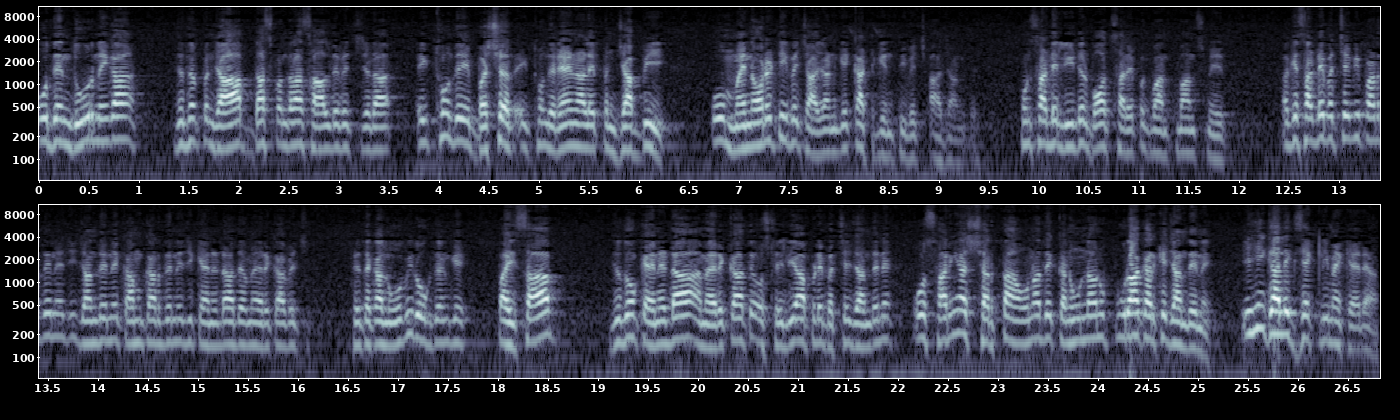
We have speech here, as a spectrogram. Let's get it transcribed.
ਉਹ ਦਿਨ ਦੂਰ ਨਹੀਂਗਾ ਜਦੋਂ ਪੰਜਾਬ 10-15 ਸਾਲ ਦੇ ਵਿੱਚ ਜਿਹੜਾ ਇੱਥੋਂ ਦੇ ਬਸ਼ਰ, ਇੱਥੋਂ ਦੇ ਰਹਿਣ ਵਾਲੇ ਪੰਜਾਬੀ, ਉਹ ਮਾਈਨੋਰਿਟੀ ਵਿੱਚ ਆ ਜਾਣਗੇ, ਘੱਟ ਗਿਣਤੀ ਵਿੱਚ ਆ ਜਾਣਗੇ। ਹੁਣ ਸਾਡੇ ਲੀਡਰ ਬਹੁਤ ਸਾਰੇ ਭਗਵੰਤ ਮਾਨ ਸਮੇਤ। ਅੱਗੇ ਸਾਡੇ ਬੱਚੇ ਵੀ ਪੜ੍ਹਦੇ ਨੇ ਜੀ, ਜਾਂਦੇ ਨੇ, ਕੰਮ ਕਰਦੇ ਨੇ ਜੀ, ਕੈਨੇਡਾ ਤੇ ਅਮਰੀਕਾ ਵਿੱਚ। ਫਿਰ ਤਾਂ ਕੱਲ ਨੂੰ ਉਹ ਵੀ ਰੋਕ ਦੇਣਗੇ। ਭਾਈ ਸਾਹਿਬ, ਜਦੋਂ ਕੈਨੇਡਾ, ਅਮਰੀਕਾ ਤੇ ਆਸਟ੍ਰੇਲੀਆ ਆਪਣੇ ਬੱਚੇ ਜਾਂਦੇ ਨੇ, ਉਹ ਸਾਰੀਆਂ ਸ਼ਰਤਾਂ ਉਹਨਾਂ ਦੇ ਕਾਨੂੰਨਾਂ ਨੂੰ ਪੂਰਾ ਕਰਕੇ ਜਾਂਦੇ ਨੇ। ਇਹੀ ਗੱਲ ਐਗਜ਼ੈਕਟਲੀ ਮੈਂ ਕਹਿ ਰਿਹਾ।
